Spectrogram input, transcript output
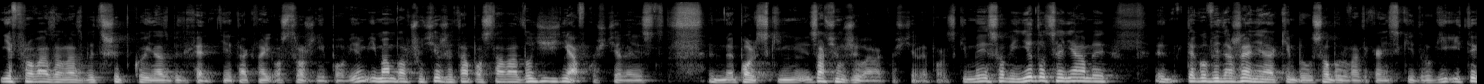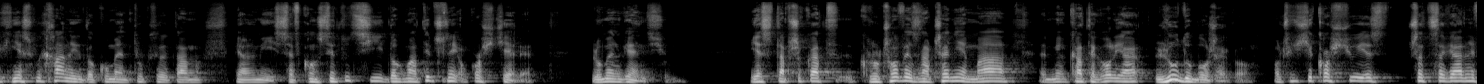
nie wprowadzał na zbyt szybko i na zbyt chętnie, tak najostrożniej powiem. I mam poczucie, że ta postawa do dziś dnia w kościele jest polskim, zaciążyła na kościele polskim. My sobie nie doceniamy tego wydarzenia, jakim był Sobór Watykański II i tych niesłychanych dokumentów, które tam miały miejsce. W konstytucji dogmatycznej o Kościele, Lumen Gentium, jest na przykład kluczowe znaczenie ma kategoria ludu Bożego. Oczywiście Kościół jest przedstawiany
